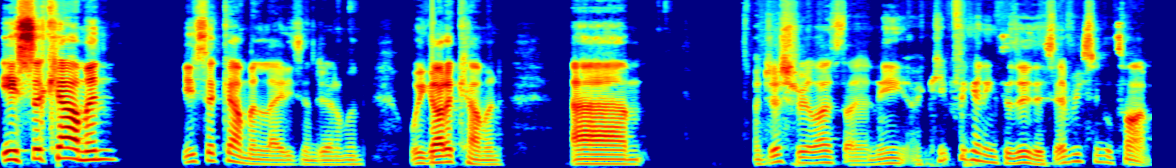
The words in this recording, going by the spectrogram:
It's a coming. It's a coming, ladies and gentlemen. We got it coming. Um, I just realized I need. I keep forgetting to do this every single time.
